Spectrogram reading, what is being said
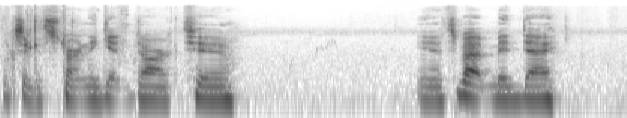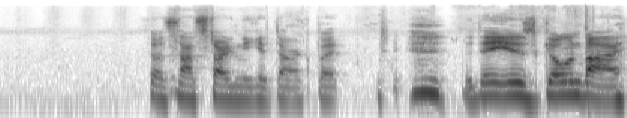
Looks like it's starting to get dark, too. Yeah, it's about midday. So it's not starting to get dark, but the day is going by.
